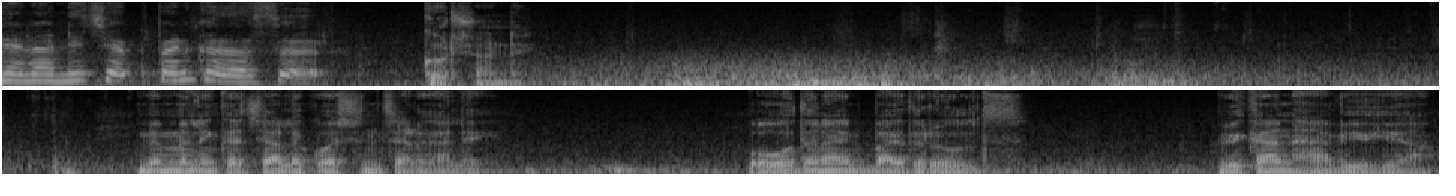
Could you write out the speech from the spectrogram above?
నేను అన్నీ చెప్పాను కదా సార్ కూర్చోండి. మిమ్మల్ని ఇంకా చాలా క్వశ్చన్స్ అడగాలి. ఓ the night by the rules we can have you here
